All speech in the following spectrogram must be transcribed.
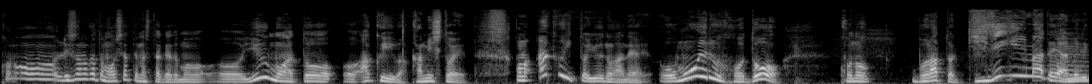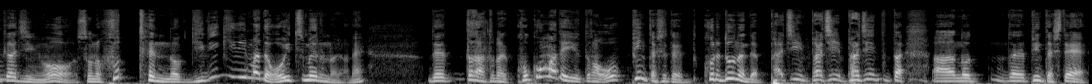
この、リスナーの方もおっしゃってましたけども、ユーモアと悪意は紙一重。この悪意というのがね、思えるほど、この、ボラットはギリギリまでアメリカ人を、その沸点のギリギリまで追い詰めるのよね。で、だから、つまり、ここまで言うと、おピンタしてて、これどうなんだよ、パチン、パチン、パチンって言ったら、あの、ピンタして、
